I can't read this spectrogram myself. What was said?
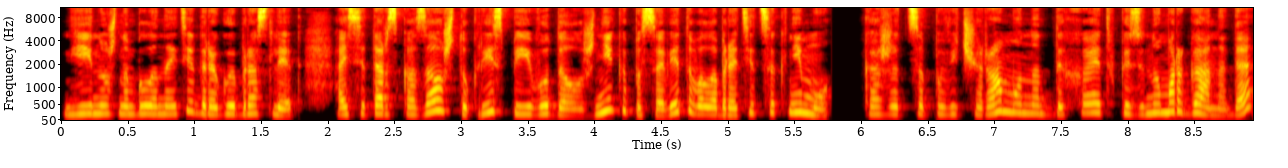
Ей нужно было найти дорогой браслет. Айситар сказал, что Криспи его должник и посоветовал обратиться к нему. Кажется, по вечерам он отдыхает в казино Моргана, да?»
